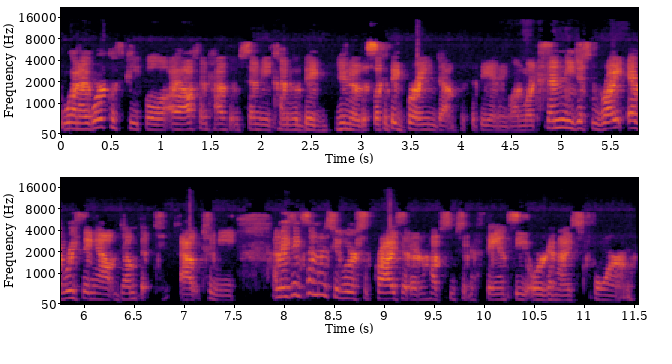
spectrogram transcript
when I work with people, I often have them send me kind of a big, you know, this like a big brain dump at the beginning. I'm like, send me just write everything out, dump it out to me. And I think sometimes people are surprised that I don't have some sort of fancy organized form.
